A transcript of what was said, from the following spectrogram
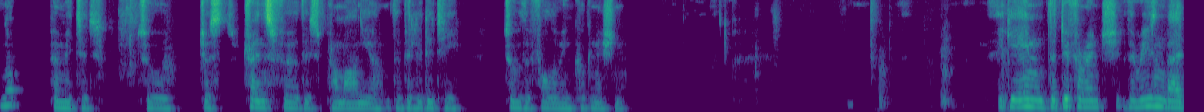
not permitted to just transfer this pramanya, the validity, to the following cognition. Again, the differenti the reason why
